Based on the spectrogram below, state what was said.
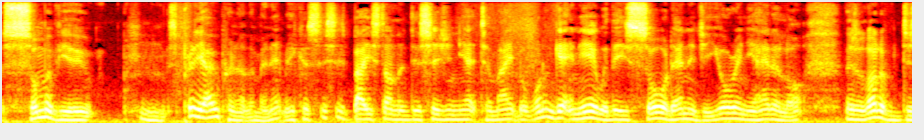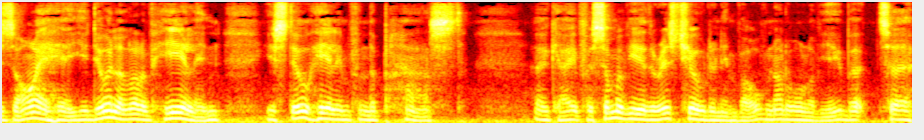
Some of you Hmm, it's pretty open at the minute because this is based on a decision yet to make. But what I'm getting here with these sword energy, you're in your head a lot. There's a lot of desire here. You're doing a lot of healing. You're still healing from the past. Okay, for some of you, there is children involved, not all of you, but uh,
